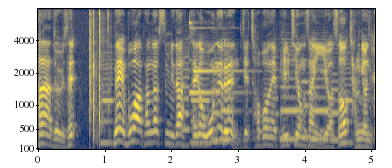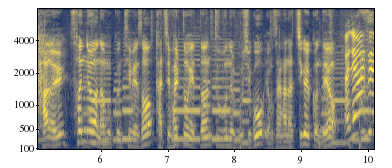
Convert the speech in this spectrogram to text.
하나 둘 셋. 네 모아 반갑습니다. 제가 오늘은 이제 저번에 벨트 영상에 이어서 작년 가을 선녀와 나무꾼 팀에서 같이 활동했던 두 분을 모시고 영상 하나 찍을 건데요. 안녕하세요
